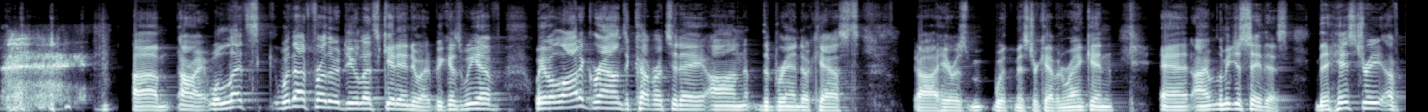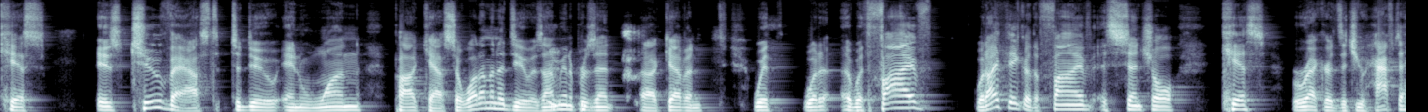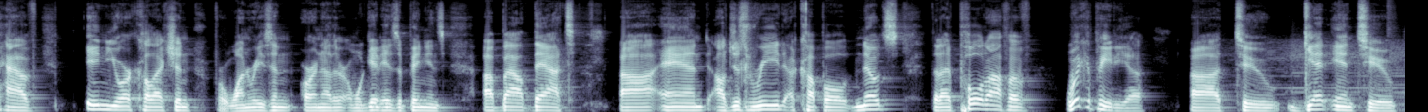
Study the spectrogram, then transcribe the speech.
um, all right. Well, let's without further ado, let's get into it because we have we have a lot of ground to cover today on the Brando cast. Uh, here is with Mr. Kevin Roentgen, and I, let me just say this: the history of Kiss is too vast to do in one podcast. So what I'm going to do is I'm going to present uh, Kevin with what uh, with five what I think are the five essential Kiss records that you have to have in your collection for one reason or another, and we'll get his opinions about that. Uh, and I'll just read a couple notes that I pulled off of Wikipedia uh, to get into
